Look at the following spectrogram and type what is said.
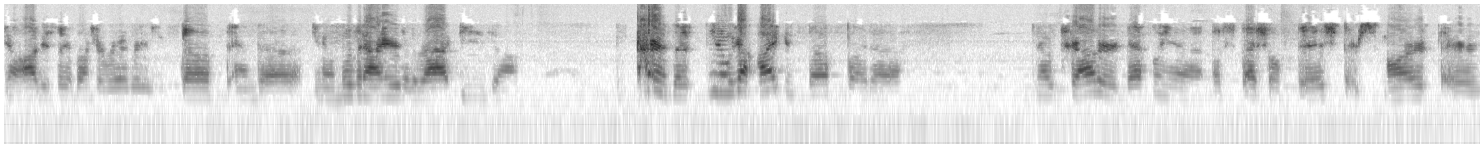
you know, obviously a bunch of rivers and stuff, and uh, you know, moving out here to the Rockies. Um, the, you know, we got pike and stuff, but uh, you know, trout are definitely a, a special fish. They're smart. They're,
